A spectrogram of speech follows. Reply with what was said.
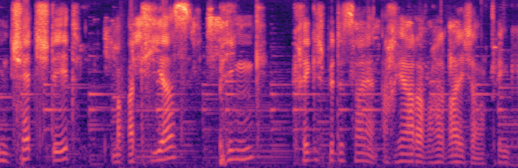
Im Chat steht Matthias Pink. Krieg ich bitte sein? Ach ja, da war, war ich ja noch Pink.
